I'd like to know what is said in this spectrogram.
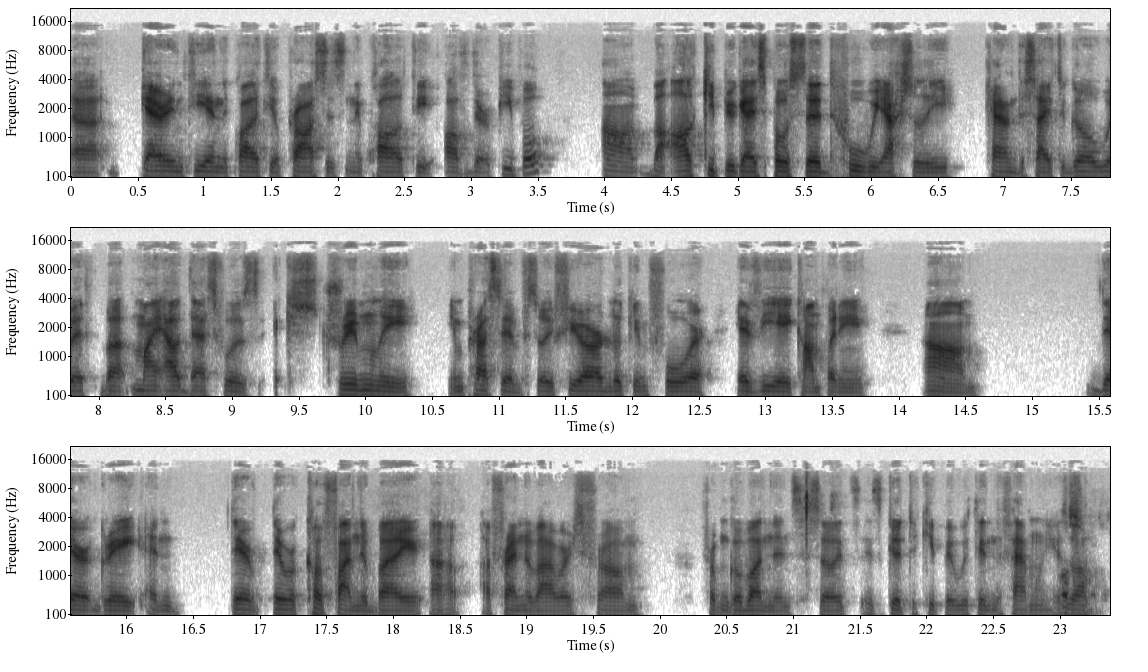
uh, guarantee and the quality of process and the quality of their people. Um, but I'll keep you guys posted who we actually kind of decide to go with. But MyOutDesk was extremely impressive. So if you are looking for a VA company, um, they're great, and they're they were co-founded by uh, a friend of ours from from GoBundance. So it's it's good to keep it within the family as awesome. well.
